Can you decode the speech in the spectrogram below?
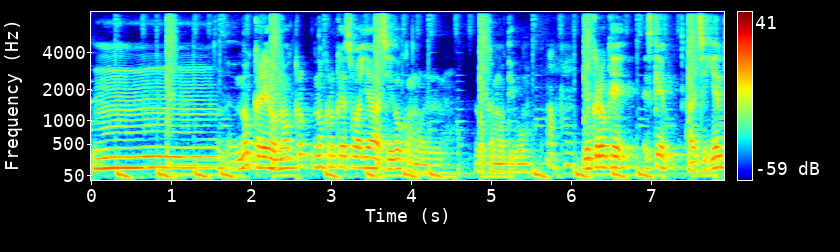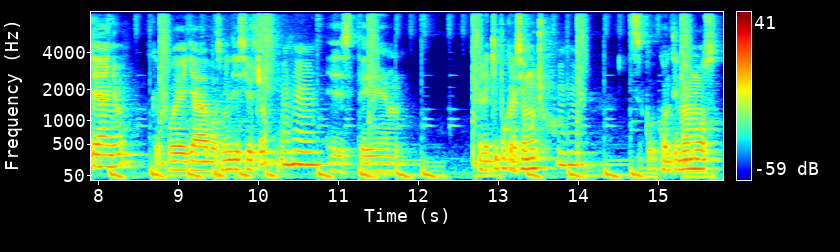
Mm, no creo, no creo, no creo que eso haya sido como lo que motivó. Yo creo que es que al siguiente año, que fue ya 2018, este, el equipo creció mucho. Continuamos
